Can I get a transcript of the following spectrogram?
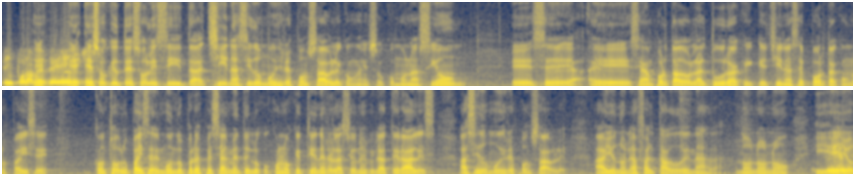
y por haber eh, de eh, Eso que usted solicita, China ha sido muy responsable con eso. Como nación eh, se, se han portado a la altura que, China se porta con los países, con todos los países del mundo, pero especialmente con los que tiene relaciones bilaterales. Ha sido muy responsable. A ellos no le ha faltado de nada. No, no, no. Y ellos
